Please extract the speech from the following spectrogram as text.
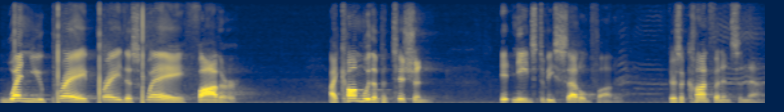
when you pray, pray this way Father, I come with a petition. It needs to be settled, Father. There's a confidence in that.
